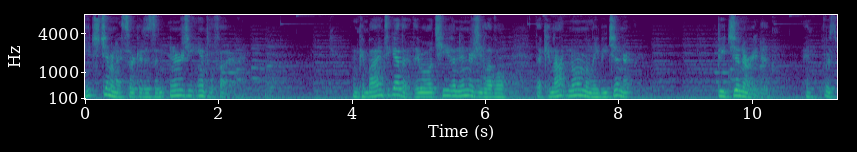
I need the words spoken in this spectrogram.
Each Gemini circuit is an energy amplifier. When combined together, they will achieve an energy level that cannot normally be, gener- be generated. It was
